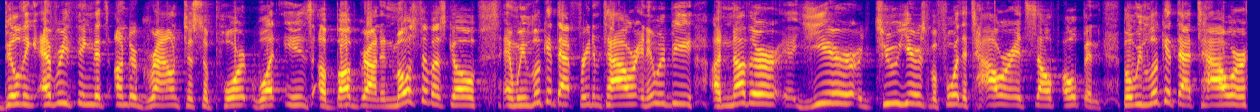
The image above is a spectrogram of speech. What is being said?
building everything that's underground to support what is above ground. And most of us go and we look at that Freedom Tower, and it would be another year, two years before the tower itself opened. But we look at that tower,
